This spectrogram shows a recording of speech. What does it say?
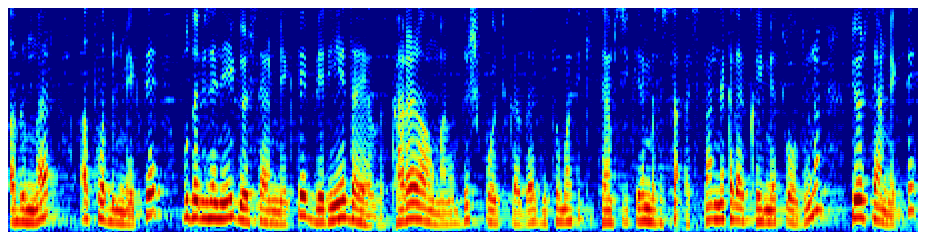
adımlar atılabilmekte. Bu da bize neyi göstermekte? Veriye dayalı karar almanın dış politikada diplomatik temsilcilerin açısından ne kadar kıymetli olduğunu göstermekte.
